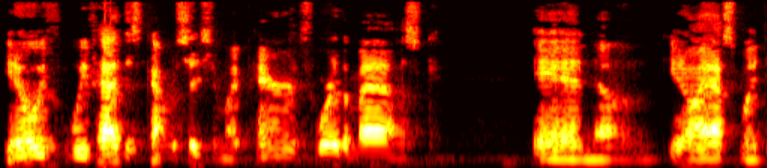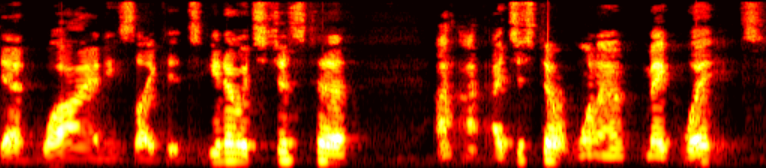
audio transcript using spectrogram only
you know, we've, we've had this conversation. My parents wear the mask, and, um, you know, I asked my dad why, and he's like, it's, you know, it's just to, I, I just don't want to make waves.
